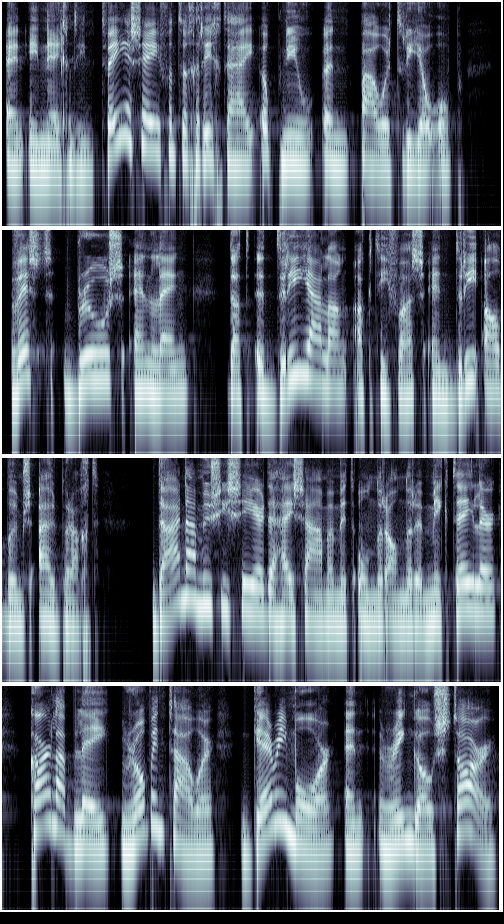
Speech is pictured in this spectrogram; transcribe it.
En in 1972 richtte hij opnieuw een power trio op. West, Bruce en Lang, dat drie jaar lang actief was en drie albums uitbracht. Daarna muziceerde hij samen met onder andere Mick Taylor... Carla Bley, Robin Tower, Gary Moore en Ringo Starr.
